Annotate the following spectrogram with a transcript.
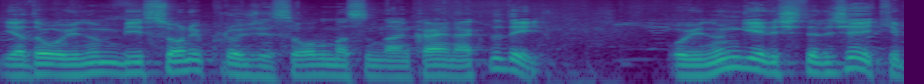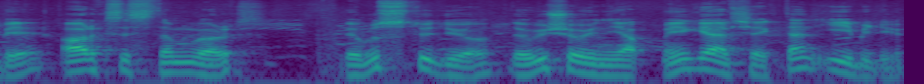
ya da oyunun bir Sony projesi olmasından kaynaklı değil. Oyunun geliştirici ekibi Arc System Works ve bu stüdyo dövüş oyunu yapmayı gerçekten iyi biliyor.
